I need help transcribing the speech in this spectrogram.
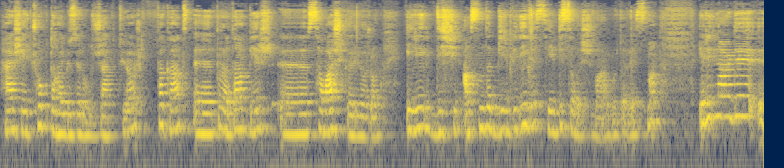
Her şey çok daha güzel olacak diyor. Fakat e, burada bir e, savaş görüyorum. Eril dişil aslında birbiriyle sevgi savaşı var burada resmen. Erillerde e,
